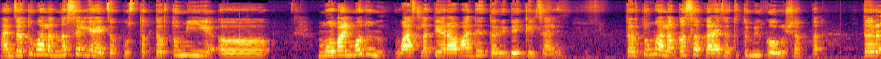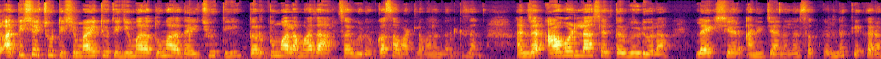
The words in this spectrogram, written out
आणि जर तुम्हाला नसेल घ्यायचं पुस्तक तर तुम्ही मोबाईलमधून वाचला तेरावा अध्याय तरी देखील चालेल. तर तुम्हाला कसं करायचं तर तुम्ही करू शकतात. तर अतिशय छोटीशी माहिती होती जी मला तुम्हाला द्यायची होती. तर तुम्हाला माझा आजचा व्हिडिओ कसा वाटला मला नक्की सांगा. आणि जर आवडला असेल तर व्हिडिओला लाईक शेअर आणि चॅनलला सबस्क्राईब नक्की करा.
